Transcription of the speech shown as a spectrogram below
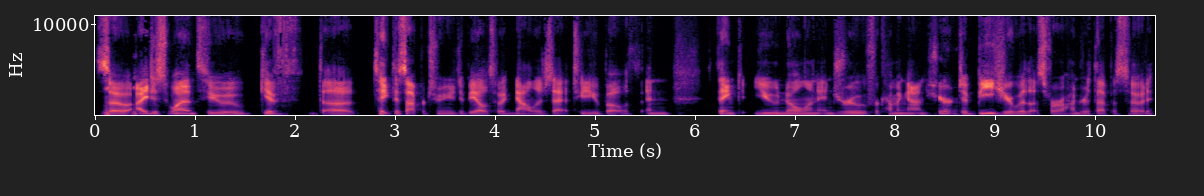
So I just wanted to give the take this opportunity to be able to acknowledge that to you both and thank you, Nolan and Drew, for coming on here sure. to be here with us for a hundredth episode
